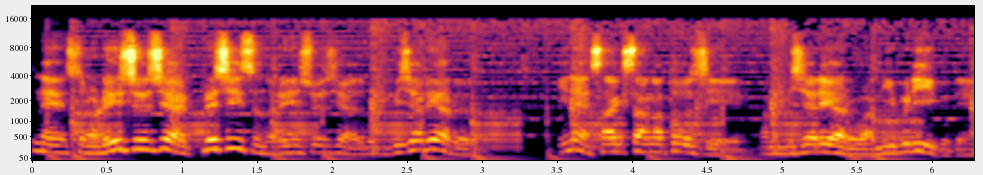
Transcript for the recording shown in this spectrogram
ね、その練習試合、プレシーズンの練習試合で僕、ビジャレアルにね、佐伯さんが当時、あのビジュアレアルは2部リーグで、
